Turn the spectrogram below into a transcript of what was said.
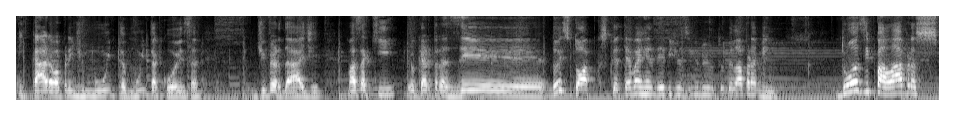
E cara, eu aprendi muita, muita coisa de verdade. Mas aqui eu quero trazer dois tópicos que até vai render videozinho no YouTube lá para mim. 12 palavras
